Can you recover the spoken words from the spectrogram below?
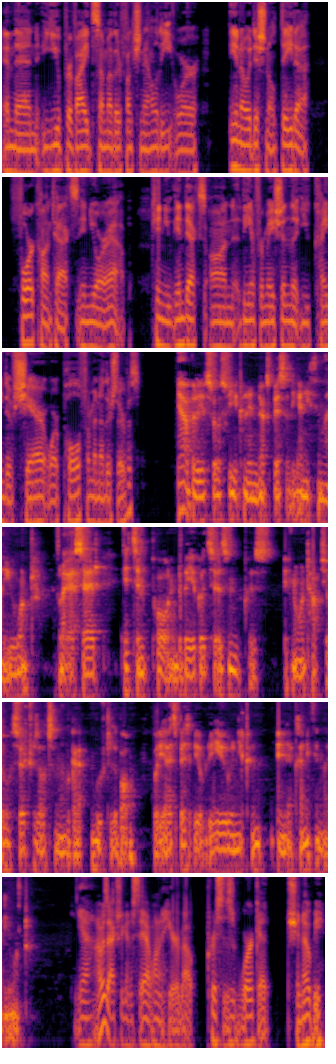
and then you provide some other functionality or, you know, additional data for contacts in your app. Can you index on the information that you kind of share or pull from another service? Yeah, believe so. So you can index basically anything that you want. Like I said, it's important to be a good citizen because if no one taps your search results, then they'll get moved to the bottom. But yeah, it's basically up to you, and you can index anything that you want. Yeah, I was actually going to say I want to hear about Chris's work at Shinobi.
